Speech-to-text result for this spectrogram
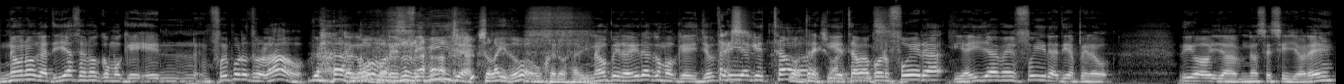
no, no, gatillazo no, como que eh, fue por otro lado. O sea, como por encimilla. Solo hay dos agujeros ahí. No, pero era como que yo Tres. creía que estaba tres, y vale. estaba por fuera y ahí ya me fui, la tía, pero digo, ya no sé si lloré.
